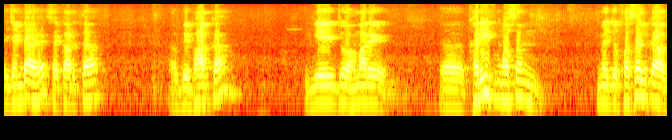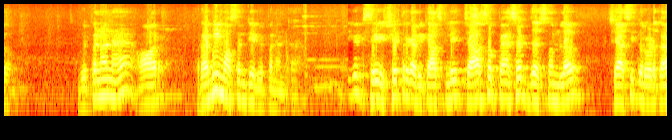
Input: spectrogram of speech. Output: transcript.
एजेंडा है, सहकारिता विभाग का। ये जो हमारे खरीफ मौसम में जो फ़सल का विपणन है और रबी मौसम के विपणन का है। क्षेत्र का विकास के लिए चार सौ पैंसठ दशमलव छियासी करोड़ का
